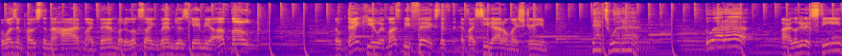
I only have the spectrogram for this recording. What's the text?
It wasn't posting the Hive, my Vim, but it looks like Vim just gave me a upvote. So thank you. It must be fixed if, if I see that on my stream. That's what up. What up? All right, look at it. Steve,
